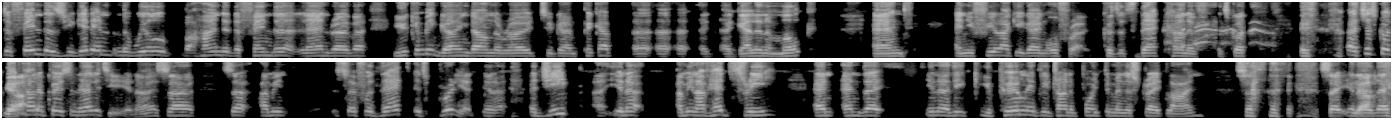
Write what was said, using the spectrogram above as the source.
defenders. You get in the wheel behind a defender Land Rover. You can be going down the road to go and pick up a, a, a, a gallon of milk, and and you feel like you're going off road because it's that kind of. It's got. it's just got that yeah. kind of personality, you know. So so I mean, so for that, it's brilliant. You know, a Jeep. Uh, you know, I mean, I've had three, and and the you know, you're permanently trying to point them in a straight line. So, so you know, yeah. they,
